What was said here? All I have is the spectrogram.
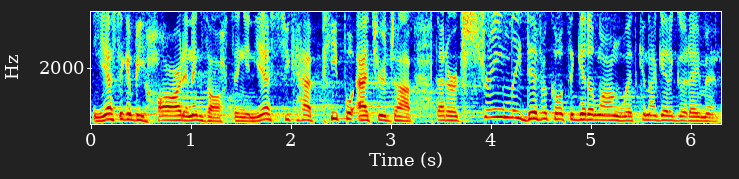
and yes, it can be hard and exhausting. And yes, you can have people at your job that are extremely difficult to get along with. Can I get a good amen? amen.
